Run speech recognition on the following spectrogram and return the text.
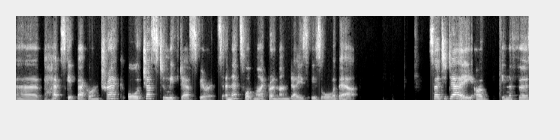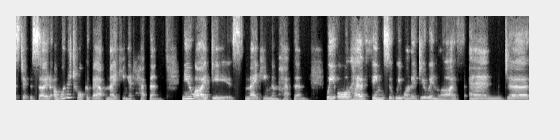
uh, perhaps get back on track or just to lift our spirits. And that's what Micro Mondays is all about. So today, I've in the first episode, I want to talk about making it happen, new ideas, making them happen. We all have things that we want to do in life, and uh,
